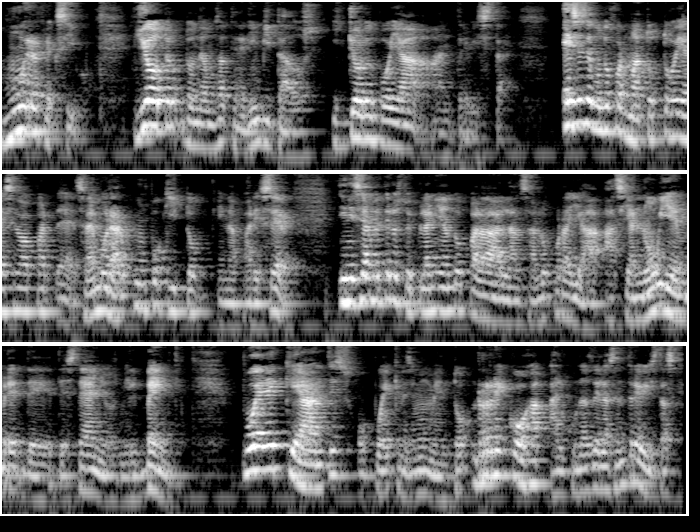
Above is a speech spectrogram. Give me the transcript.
Muy reflexivo. Y otro, donde vamos a tener invitados y yo los voy a entrevistar. Ese segundo formato todavía se va, a, demorar un poquito en aparecer. Inicialmente lo estoy planeando para lanzarlo por allá hacia noviembre de, este año 2020. Puede que antes o puede que en ese momento recoja algunas de las entrevistas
